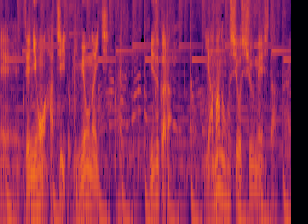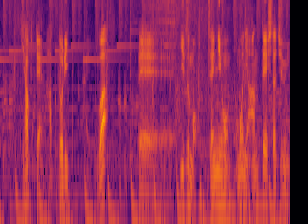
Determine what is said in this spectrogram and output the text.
えー全日本8位と微妙な位。置、自ら山の星を襲名した。キャプテン服部は、えー出雲全日本ともに安定した順位、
